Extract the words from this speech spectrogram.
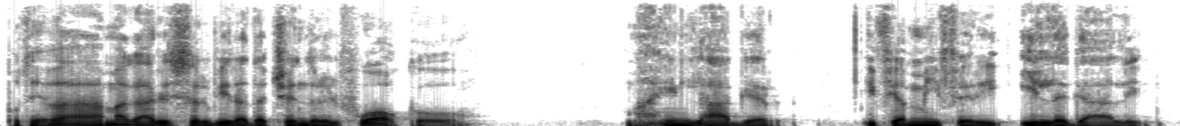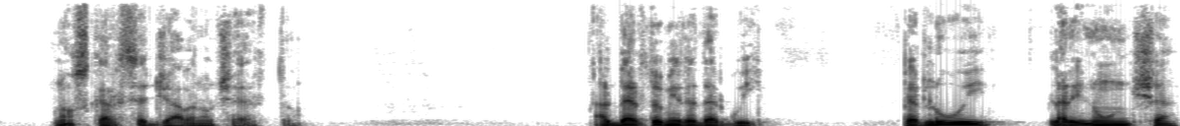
Poteva magari servire ad accendere il fuoco, ma in lager i fiammiferi illegali non scarseggiavano certo. Alberto mi redarguì. Per lui la rinuncia,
